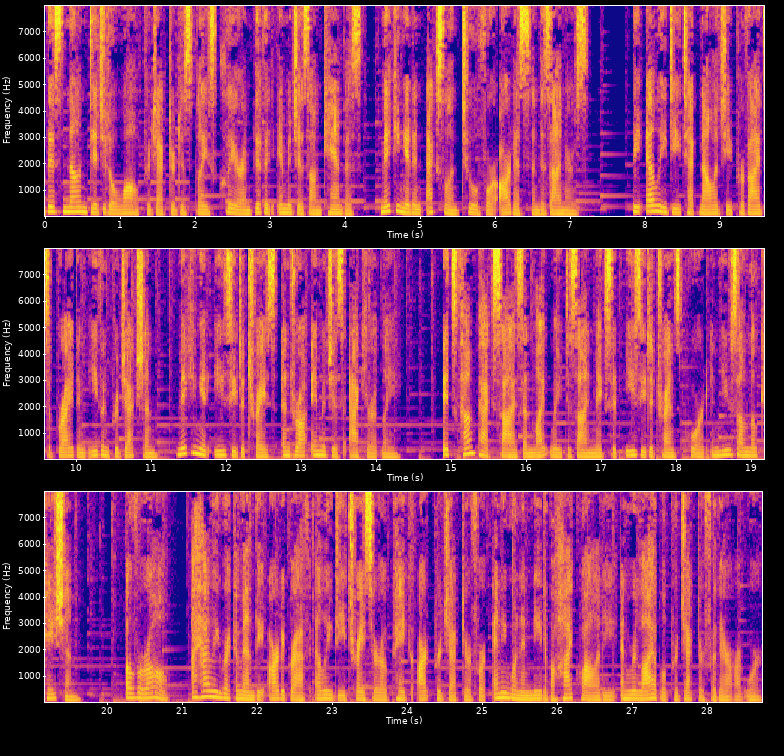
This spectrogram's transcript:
This non digital wall projector displays clear and vivid images on canvas, making it an excellent tool for artists and designers. The LED technology provides a bright and even projection, making it easy to trace and draw images accurately. Its compact size and lightweight design makes it easy to transport and use on location. Overall, I highly recommend the Artograph LED Tracer Opaque Art Projector for anyone in need of a high quality and reliable projector for their artwork.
